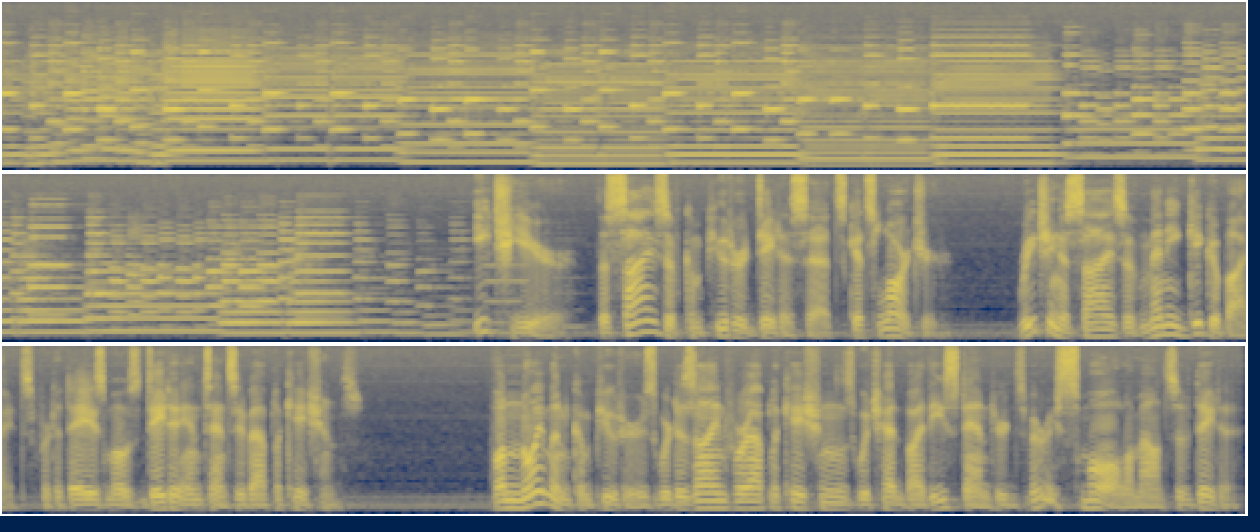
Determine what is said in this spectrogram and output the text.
Each year, the size of computer data sets gets larger, reaching a size of many gigabytes for today's most data intensive applications. Von Neumann computers were designed for applications which had, by these standards, very small amounts of data.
